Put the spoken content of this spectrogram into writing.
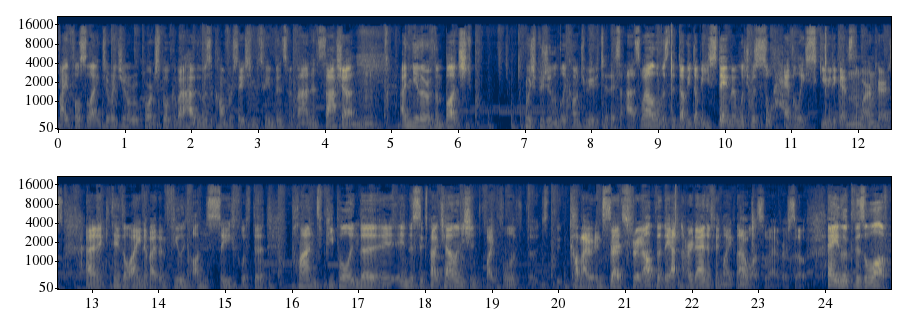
Fightful Select original report spoke about how there was a conversation between Vince McMahon and Sasha, and neither of them budged. Which presumably contributed to this as well. There was the WWE statement, which was so heavily skewed against the workers, and it contained a line about them feeling unsafe with the planned people in the in the six pack challenge. And Fightful have come out and said straight up that they hadn't heard anything like that whatsoever. So, hey, look, there's a lot of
